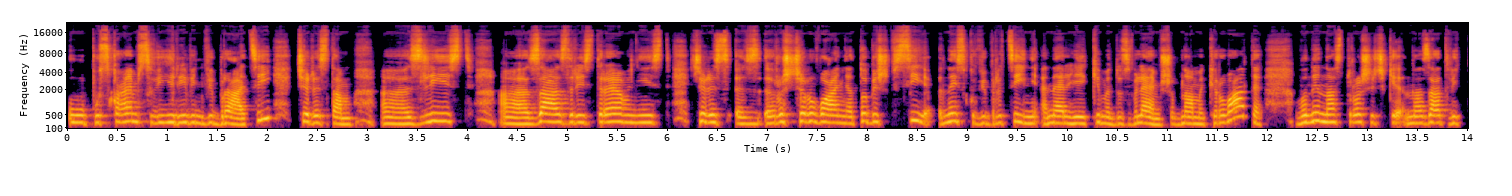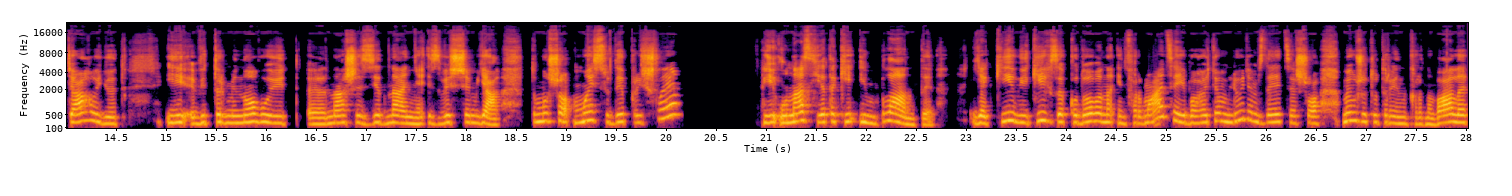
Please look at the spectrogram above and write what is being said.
упускаємо свій рівень вібрацій через там е, злість, е, заздрість, ревність, через е, розчарування. Тобі ж всі низьковібраційні енергії, які ми дозволяємо, щоб нами керувати, вони нас трошечки назад відтягують і відтерміновують наше з'єднання із вищим я. Тому що ми сюди прийшли, і у нас є такі імпланти, які, в яких закодована інформація, і багатьом людям здається, що ми вже тут реінкарнували,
